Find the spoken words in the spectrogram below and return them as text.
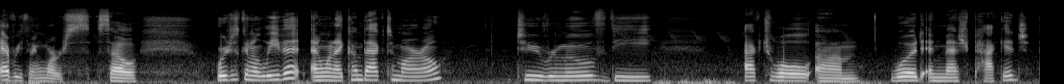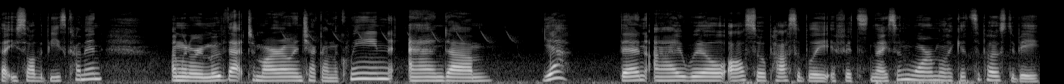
everything worse. So we're just going to leave it. And when I come back tomorrow, to remove the actual um, wood and mesh package that you saw the bees come in. I'm going to remove that tomorrow and check on the queen. And um, yeah, then I will also possibly, if it's nice and warm like it's supposed to be,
